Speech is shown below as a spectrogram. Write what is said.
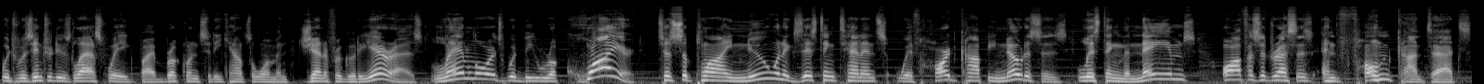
which was introduced last week by Brooklyn City Councilwoman Jennifer Gutierrez, landlords would be required to supply new and existing tenants with hard copy notices listing the names, office addresses, and phone contacts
